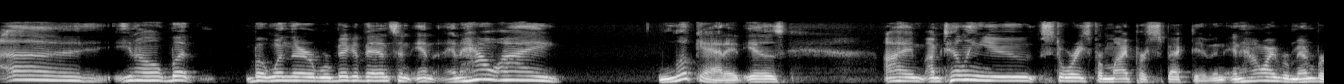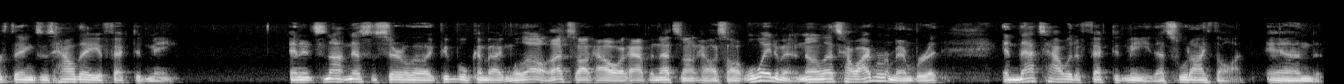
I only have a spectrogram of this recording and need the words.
uh, you know, but but when there were big events and, and, and how I look at it is I'm I'm telling you stories from my perspective and, and how I remember things is how they affected me. And it's not necessarily like people will come back and well, oh, that's not how it happened. That's not how I saw it. Well, wait a minute. No, that's how I remember it. And that's how it affected me. That's what I thought. And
